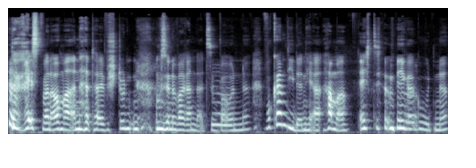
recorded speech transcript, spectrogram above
da reist man auch mal anderthalb Stunden, um so eine Veranda zu bauen. Ne? Wo kam die denn her? Hammer. Echt mega Ja. gut, ne?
